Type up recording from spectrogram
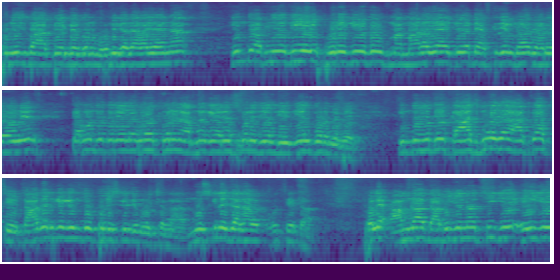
পুলিশ বা আরপিএফ এর কোনো ভূমিকা দেখা যায় না। কিন্তু আপনি যদি এই পড়ে গিয়ে কেউ মারা যায়, কেউ একটা অ্যাক্সিডেন্ট হয় বড় ধরনের, তখন যদি রেল অবরোধ করেন, আপনাকে অ্যারেস্ট করে জেল দিয়ে জেল করে দেবে। কিন্তু যদি কাজগুলো যারা আটকাচ্ছে, তাদেরকে কিন্তু পুলিশ কিছু বলছে না। মুশকিলের জায়গা হচ্ছে এটা। ফলে আমরা দাবি জানাচ্ছি যে এই যে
